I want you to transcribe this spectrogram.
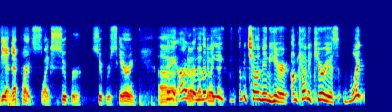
yeah, that part's like super, super scary. Uh, hey, let me let me chime in here. I'm kind of curious. What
